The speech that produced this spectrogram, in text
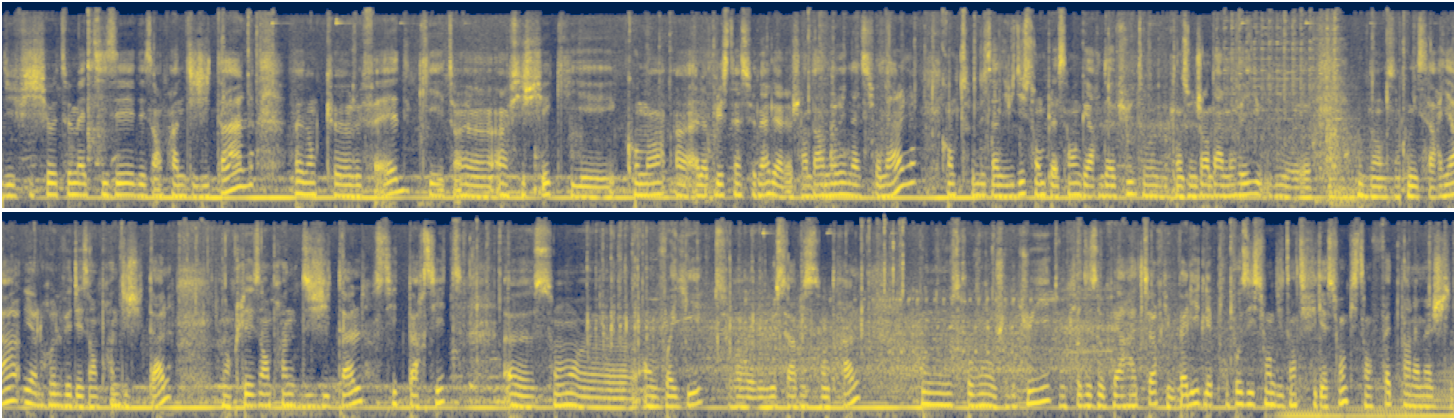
du fichier automatisé des empreintes digitales, euh, donc euh, le FED, qui est un, un, fichier qui est commun à la police nationale et à la gendarmerie nationale. Quand des individus sont placés en garde à vue dans, dans une gendarmerie ou, euh, ou, dans un commissariat, il y a le relevé des empreintes digitales. Donc les empreintes digitales, site par site, sont envoyées sur le service central où nous nous trouvons aujourd'hui. Donc il y a des opérateurs qui valident les propositions d'identification qui sont faites par la machine.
